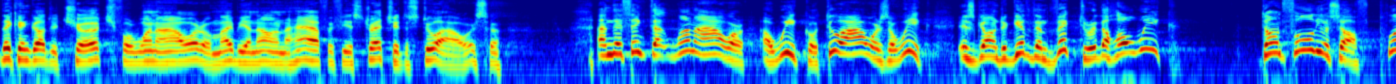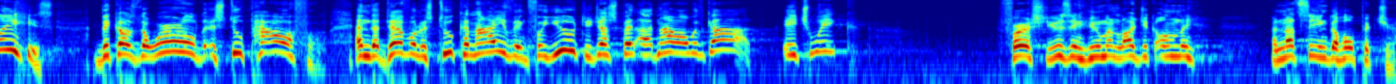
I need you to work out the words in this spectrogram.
they can go to church for one hour or maybe an hour and a half. If you stretch it, it's two hours. And they think that one hour a week or two hours a week is going to give them victory the whole week. Don't fool yourself, please, because the world is too powerful and the devil is too conniving for you to just spend an hour with God each week. First, using human logic only and not seeing the whole picture.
